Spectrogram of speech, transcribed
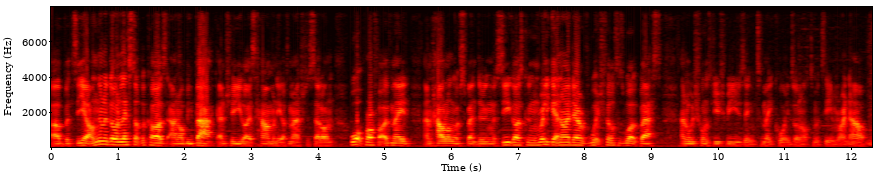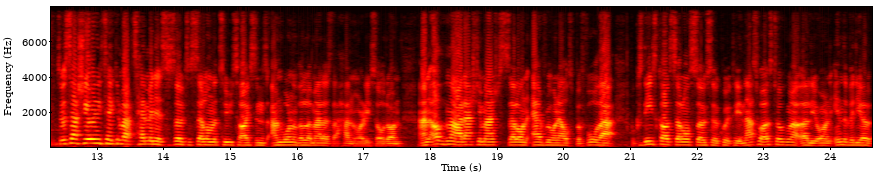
Uh, but yeah, I'm going to go and list up the cards and I'll be back and show you guys how many I've managed to sell on, what profit I've made, and how long I've spent doing this. So you guys can really get an idea of which filters work best and which ones you should be using to make coins on Ultimate Team right now. So it's actually only taken about 10 minutes or so to sell on the two Taisons and one of the Lamelas that hadn't already sold on. And other than that, I'd actually managed to sell on everyone else before that because these cards sell on so, so quickly. And that's what I was talking about earlier on in the video.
